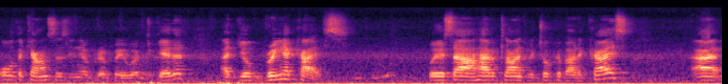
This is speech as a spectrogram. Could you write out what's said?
all the counsellors in your group will work together, and you'll bring a case. We say, I have a client, we talk about a case, uh,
